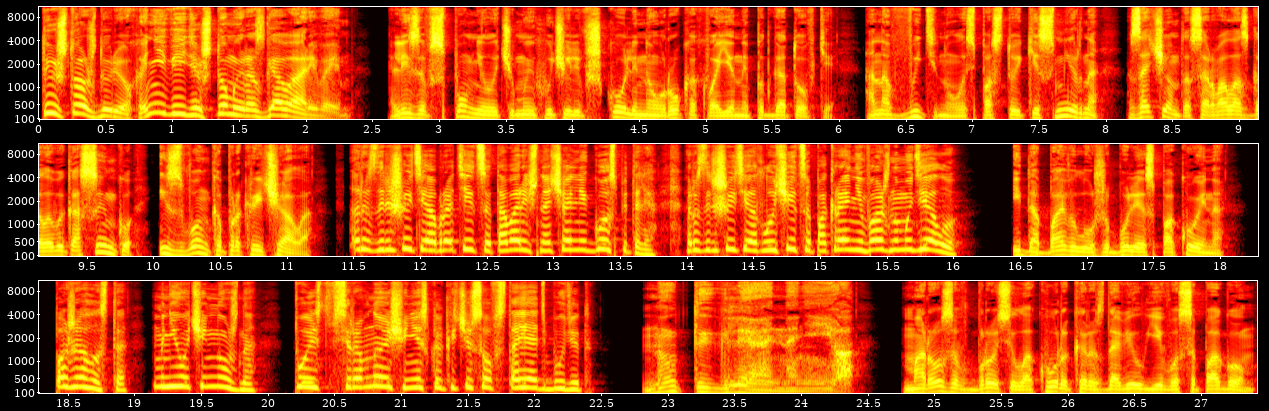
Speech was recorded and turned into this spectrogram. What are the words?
Ты что ж, дуреха, не видишь, что мы разговариваем?» Лиза вспомнила, чему их учили в школе на уроках военной подготовки. Она вытянулась по стойке смирно, зачем-то сорвала с головы косынку и звонко прокричала. «Разрешите обратиться, товарищ начальник госпиталя! Разрешите отлучиться по крайне важному делу!» И добавила уже более спокойно. «Пожалуйста, мне очень нужно. Поезд все равно еще несколько часов стоять будет». «Ну ты глянь на нее!» Морозов бросил окурок и раздавил его сапогом.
